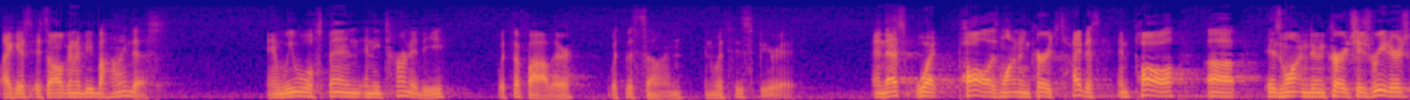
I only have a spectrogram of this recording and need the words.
like it's, it's all going to be behind us. And we will spend an eternity with the Father, with the Son, and with His Spirit. And that's what Paul is wanting to encourage Titus. And Paul uh, is wanting to encourage his readers.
